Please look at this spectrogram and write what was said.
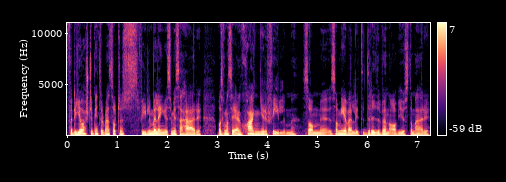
för det görs typ inte de här sortens filmer längre som är så här, vad ska man säga, en genrefilm som, som är väldigt driven av just de här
